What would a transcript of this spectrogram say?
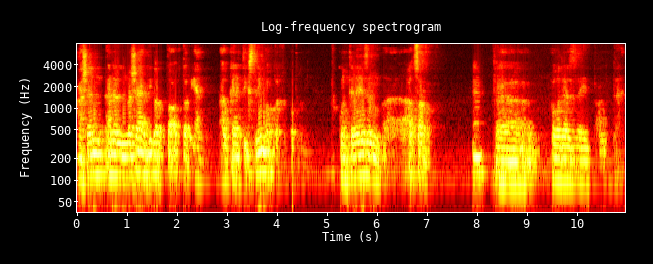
عشان أنا المشاعر دي جربتها أكتر يعني أو كانت extreme أكتر في الفترة دي. كنت لازم أتصرف. فهو ده إزاي اتعلمتها.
